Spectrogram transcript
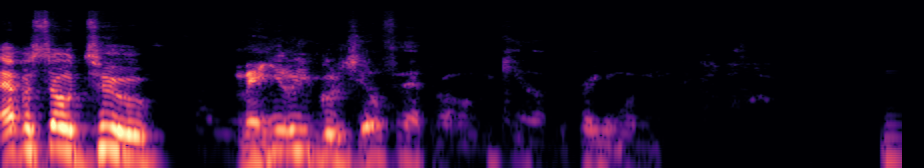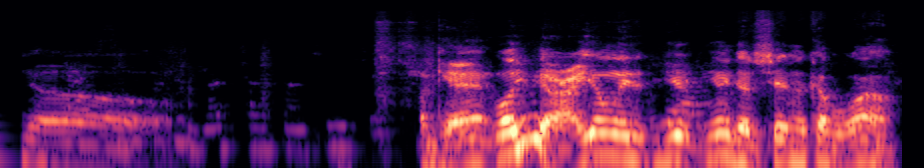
Episode two, man, you know you can go to jail for that, bro. You can't offer pregnant women. No. Again, Well, you'll be all right. You only you, you ain't done shit in a couple while.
